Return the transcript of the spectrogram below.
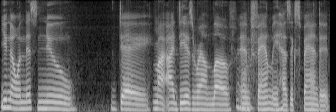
You know, in this new day, my ideas around love and family has expanded.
